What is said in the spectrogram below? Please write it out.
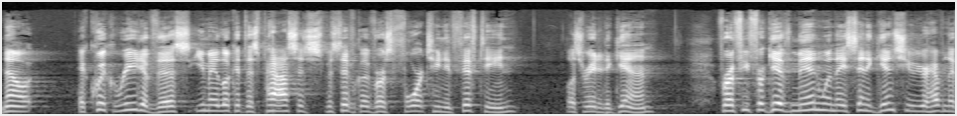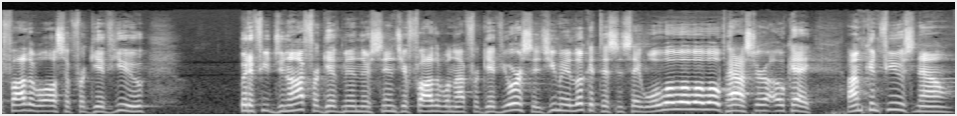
Now, a quick read of this, you may look at this passage, specifically verse 14 and 15. Let's read it again. For if you forgive men when they sin against you, your heavenly Father will also forgive you. But if you do not forgive men their sins, your Father will not forgive your sins. You may look at this and say, Whoa, whoa, whoa, whoa, whoa, Pastor, okay, I'm confused now.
